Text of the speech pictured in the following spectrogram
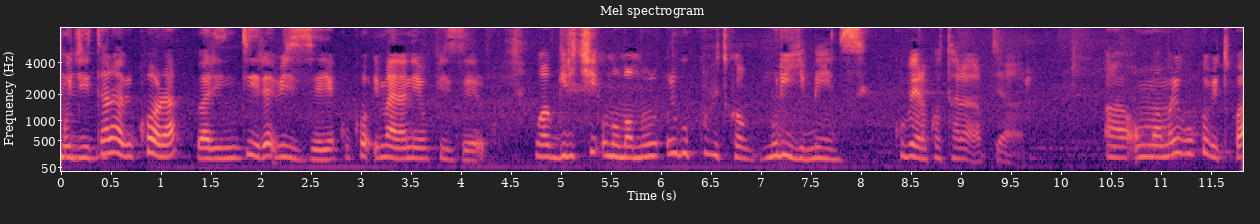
Mu gihe itarabikora barindire bizeye kuko imana niyo kwizerwa. Wabwira iki umumama uri gukubitwa muri iyi minsi kubera ko atarabyara? Umumama uri gukubitwa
